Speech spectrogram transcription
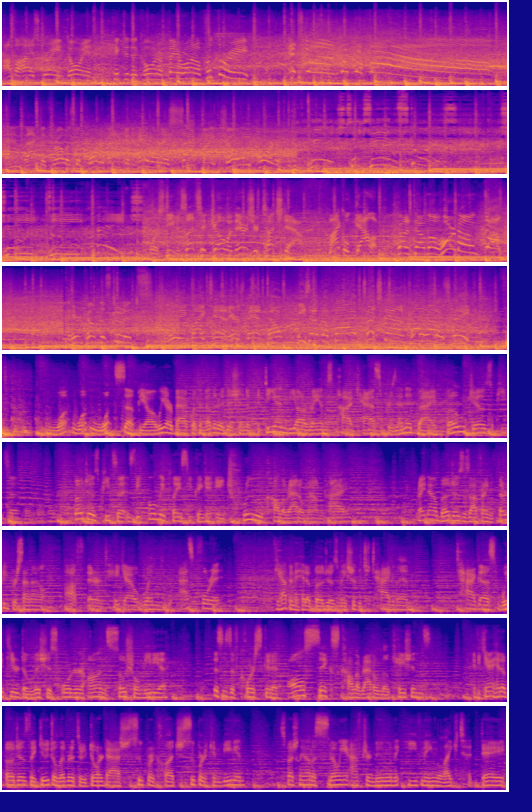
Off a high screen, Dorian kick to the corner, Fayerano for three. It's good with the foul! And back to throw is the quarterback, and Hayward is sacked by Joey Porter. Page takes it in, scores. J.D. Page. Boy, Stevens lets it go, and there's your touchdown. Michael Gallup. Got it down low, Hornung, dunk! And here come the students. Leading by 10. Here's Van Pelt. He's at the five. Touchdown, Colorado State. What what what's up, y'all? We are back with another edition of the DNVR Rams podcast presented by Beau Jo's Pizza. Beau Jo's Pizza is the only place you can get a true Colorado mountain pie. Right now, Beau Jo's is offering 30% out off their takeout when you ask for it. If you happen to hit up Beau Jo's, make sure that you tag them, tag us with your delicious order on social media. This is, of course, good at all six Colorado locations. If you can't hit up Beau Jo's, they do deliver through DoorDash, super clutch, super convenient, especially on a snowy afternoon, evening like today.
